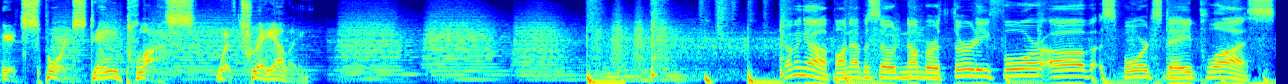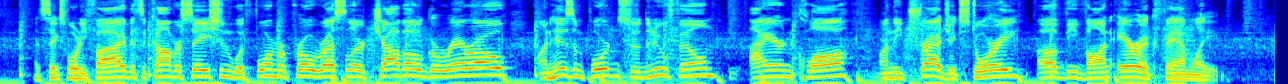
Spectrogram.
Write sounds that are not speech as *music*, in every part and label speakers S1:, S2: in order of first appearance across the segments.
S1: It's Sports Day Plus with Trey Elling.
S2: Coming up on episode number 34 of Sports Day Plus. At 645, it's a conversation with former pro wrestler Chavo Guerrero on his importance to the new film, The Iron Claw, on the tragic story of the Von Erich family.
